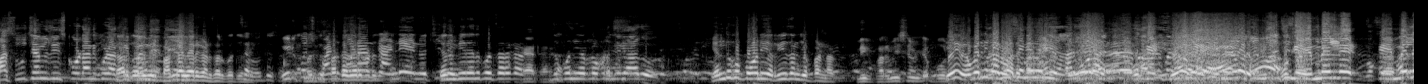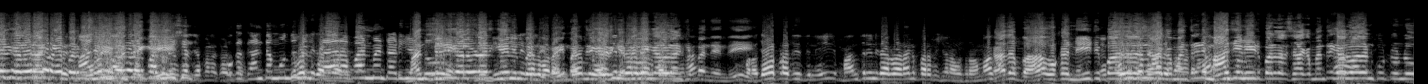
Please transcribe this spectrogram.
మా సూచనలు తీసుకోవడానికి కూడా అంత ఇబ్బంది ఏంది? పక్క జరగండి సార్ కొద్దిగా మీరు ఎందుకు వచ్చారు అక్కడ? ఎందుకు పోనీ రీజన్ చెప్పండి నాకు. మీకు పర్మిషన్ ఉంటే ఏ, ఎవరిని ఒక గంట ముందు అపాయింట్మెంట్ ప్రజాప్రతినిధిని మంత్రిని కలవడానికి పర్మిషన్ అవసరం కాదబ్బా ఒక నీటిపారుదల శాఖ మంత్రిని మాజీ నీటిపారుదల శాఖ మంత్రి కలవాలనుకుంటుండు.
